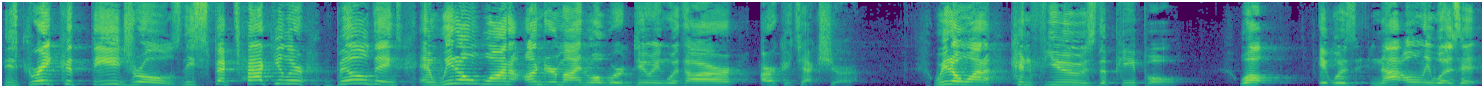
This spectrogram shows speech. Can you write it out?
these great cathedrals, these spectacular buildings. And we don't want to undermine what we're doing with our architecture. We don't want to confuse the people. Well, it was not only was it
